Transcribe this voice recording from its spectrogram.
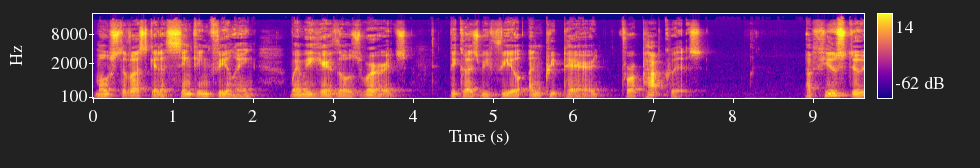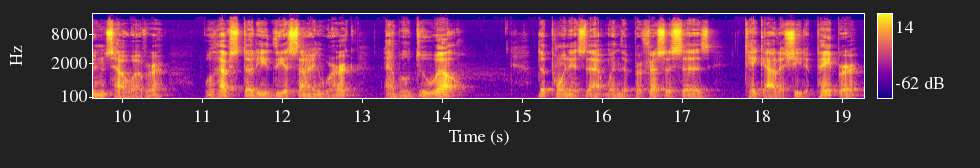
Most of us get a sinking feeling when we hear those words because we feel unprepared for a pop quiz. A few students, however, will have studied the assigned work and will do well. The point is that when the professor says, Take out a sheet of paper,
